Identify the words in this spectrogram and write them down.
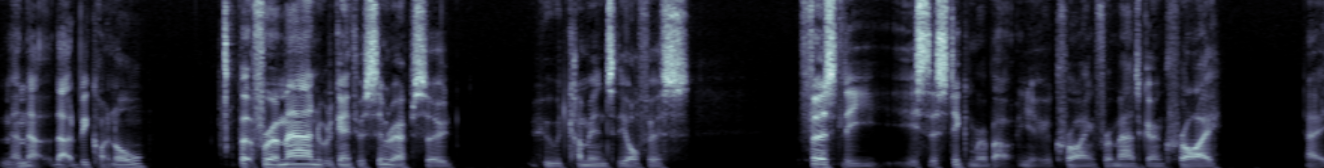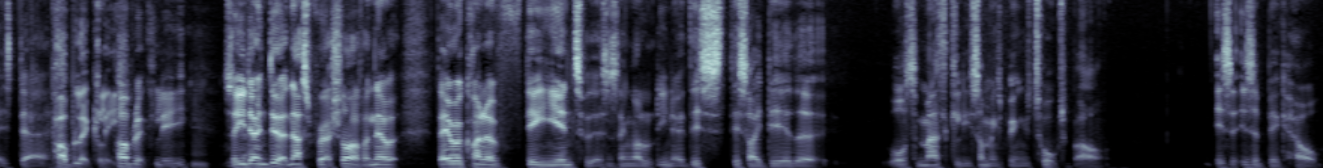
and mm-hmm. that that would be quite normal. But for a man who would go through a similar episode, who would come into the office firstly, it's the stigma about you know crying for a man to go and cry at his desk Publicly. publicly. Mm-hmm. So you don't do it, and that's pretty shot off. And they were they were kind of digging into this and saying, oh, you know, this this idea that automatically something's being talked about is is a big help.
